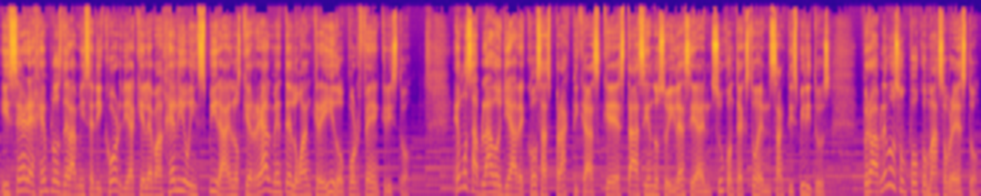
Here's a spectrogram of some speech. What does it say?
y ser ejemplos de la misericordia que el Evangelio inspira en los que realmente lo han creído por fe en Cristo. Hemos hablado ya de cosas prácticas que está haciendo su iglesia en su contexto en Sancti Spiritus, pero hablemos un poco más sobre esto.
